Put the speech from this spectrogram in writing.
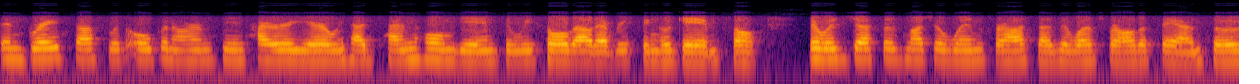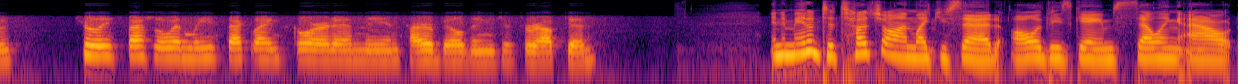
embraced us with open arms the entire year. We had 10 home games, and we sold out every single game. So it was just as much a win for us as it was for all the fans. So it was truly special when Lee Stecklein scored and the entire building just erupted. And Amanda, to touch on, like you said, all of these games selling out,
